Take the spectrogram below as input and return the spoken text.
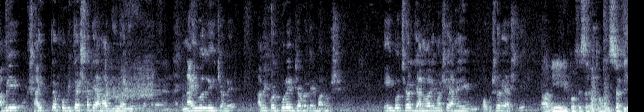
আমি সাহিত্য কবিতার সাথে আমার যোগাযোগ নাই বললেই চলে। আমি কর্পোরেট জগতের মানুষ। এই বছর জানুয়ারি মাসে আমি অবসরে আসছি। আমি প্রফেসর ইসরাফি।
